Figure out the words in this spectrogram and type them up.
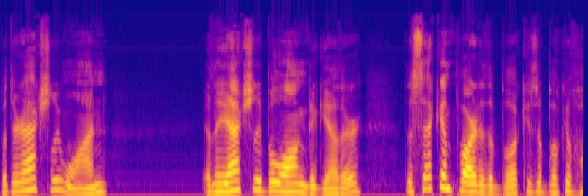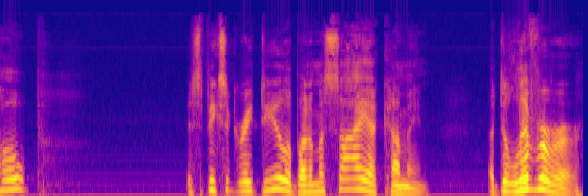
but they're actually one, and they actually belong together. The second part of the book is a book of hope. It speaks a great deal about a Messiah coming, a deliverer.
